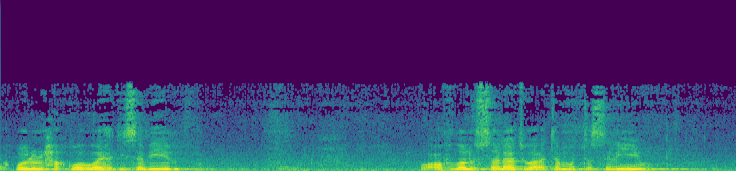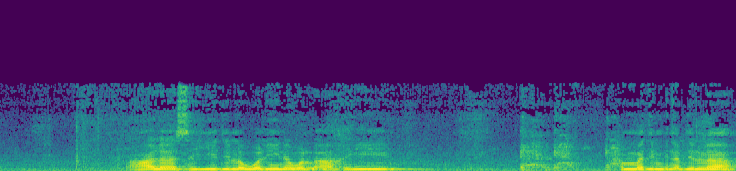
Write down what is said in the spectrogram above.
يقول الحق وهو يهدي السبيل. وأفضل الصلاة وأتم التسليم على سيد الأولين والآخرين محمد بن عبد الله.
